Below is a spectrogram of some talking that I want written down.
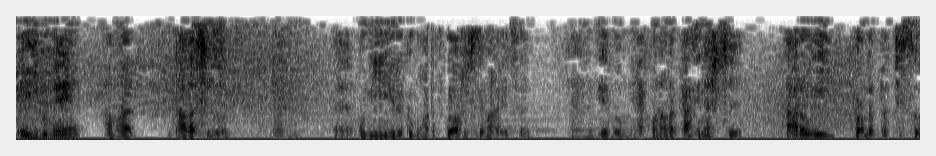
এই রুমে আমার দাদা ছিল উনি এরকম হঠাৎ করে অসুস্থ মারা গেছে। এবং এখন আমার কাজিন আসছে তারও এই প্রবলেমটা হচ্ছে। So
